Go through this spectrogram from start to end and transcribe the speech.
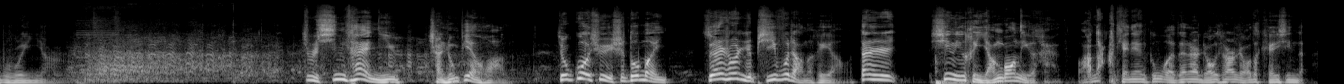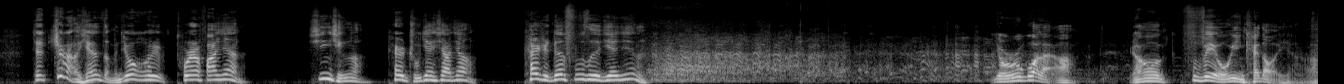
不如一年，就是心态你产生变化了。就过去是多么，虽然说你皮肤长得黑啊，但是心灵很阳光的一个孩子啊，那天天跟我在那聊天聊得开心的。这这两天怎么就会突然发现了，心情啊开始逐渐下降了。开始跟肤色接近了，有时候过来啊，然后付费我给你开导一下啊。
